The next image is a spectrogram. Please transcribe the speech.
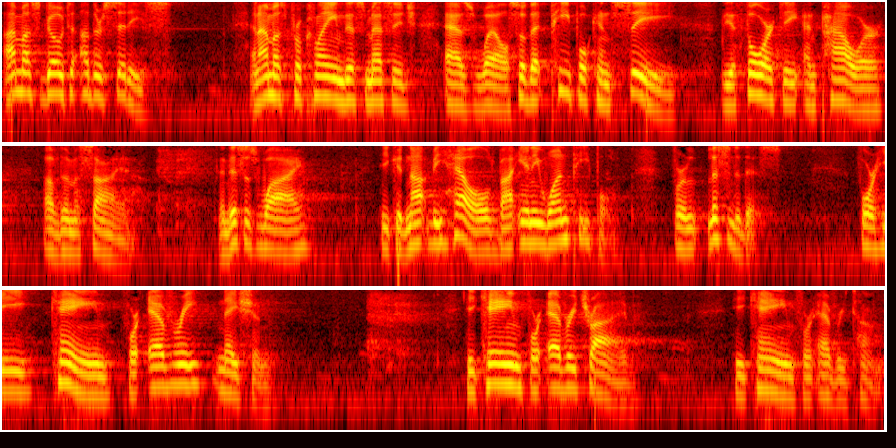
I must go to other cities and I must proclaim this message as well so that people can see the authority and power of the Messiah. And this is why he could not be held by any one people. For listen to this. For he came for every nation. He came for every tribe. He came for every tongue.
